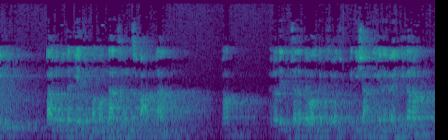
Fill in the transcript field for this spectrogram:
tutti, parlano da dietro, ma poi innanzi non si parla, no? Ve l'ho detto già tante volte, queste cose sono 15 anni che le predicano.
